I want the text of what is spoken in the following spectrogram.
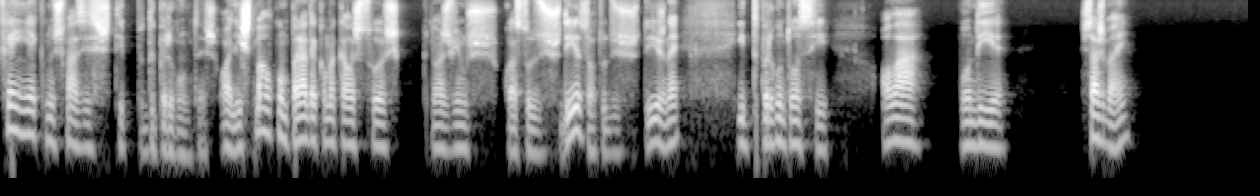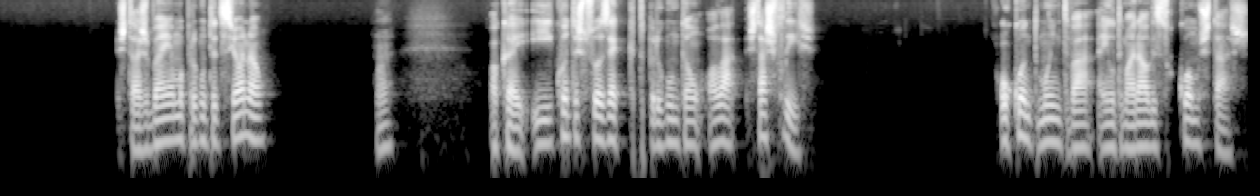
quem é que nos faz esse tipo de perguntas? Olha, isto mal comparado é como aquelas pessoas que nós vimos quase todos os dias, ou todos os dias, né? E te perguntam assim: Olá, bom dia, estás bem? Estás bem é uma pergunta de sim ou não. não é? Ok, e quantas pessoas é que te perguntam: Olá, estás feliz? Ou quanto muito vá, em última análise, como estás?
